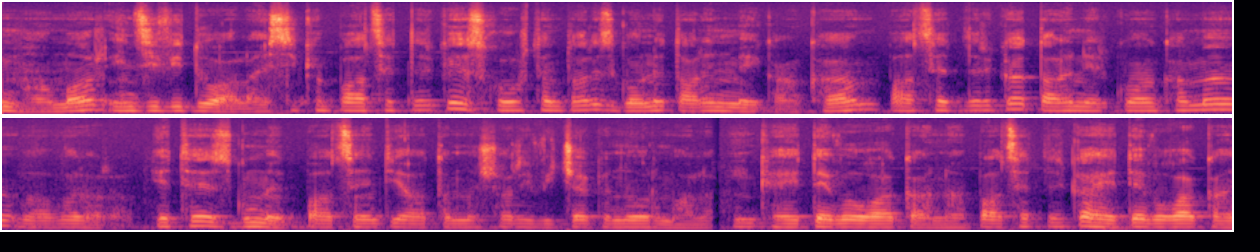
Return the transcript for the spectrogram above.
իմ համար ինդիվիդուալ, այսինքն պացիենտներ께 ես խորհուրդ եմ տալիս գոնե տարին 1 անգամ, պացիենտներկա տարին 2 անգամը բավարար է։ Եթե զգում եք պացիենտի ատամնաշարի վիճակը նորմալ է, ինքը հետևողական է, պացիենտներկա հետևողական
